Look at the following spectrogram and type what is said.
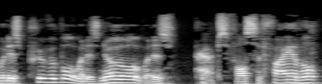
What is provable, what is knowable, what is perhaps falsifiable."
